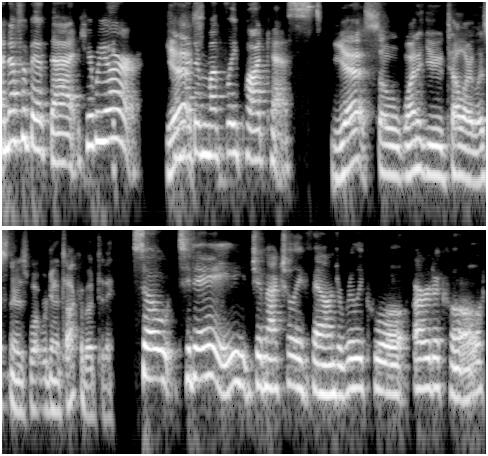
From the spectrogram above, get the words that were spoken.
enough about that. Here we are. Yes. Another monthly podcast. Yes. So why don't you tell our listeners what we're going to talk about today? So today, Jim actually found a really cool article,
